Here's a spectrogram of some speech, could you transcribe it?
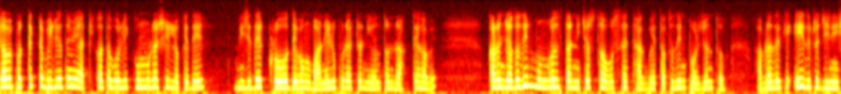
তবে প্রত্যেকটা ভিডিওতে আমি একই কথা বলি, কুম্ভ রাশির লোকেদের নিজেদের ক্রোধ এবং বাণীর উপর একটা নিয়ন্ত্রণ রাখতে হবে। কারণ যতদিন মঙ্গল তার নিচস্থ অবস্থায় থাকবে, ততদিন পর্যন্ত আপনাদেরকে এই দুটো জিনিস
